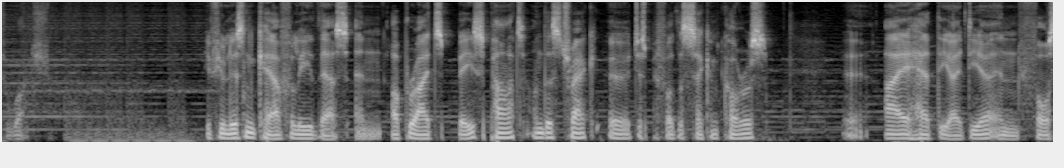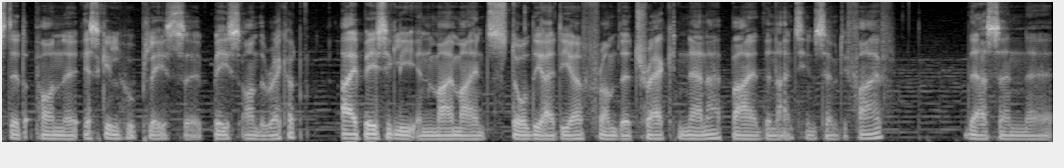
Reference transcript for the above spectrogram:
to watch. If you listen carefully, there's an upright bass part on this track uh, just before the second chorus. Uh, I had the idea and forced it upon uh, Eskil, who plays uh, bass on the record. I basically, in my mind, stole the idea from the track Nana by the 1975. There's an uh,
